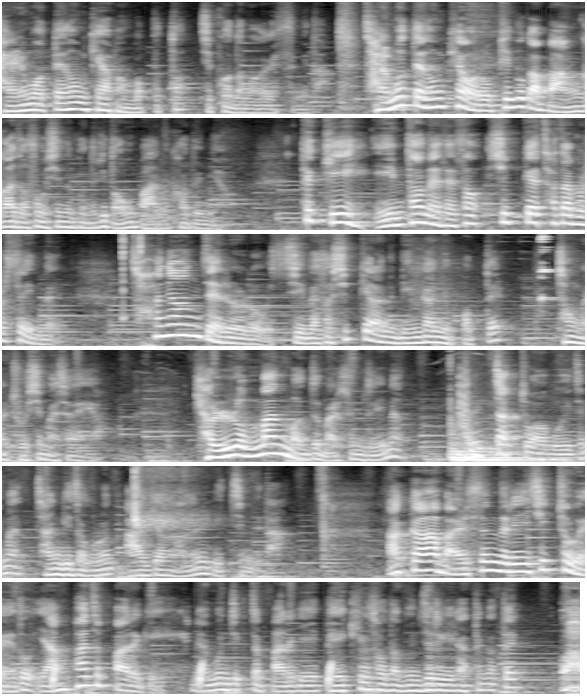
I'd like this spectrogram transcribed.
잘못된 홈케어 방법부터 짚고 넘어가겠습니다. 잘못된 홈케어로 피부가 망가져서 오시는 분들이 너무 많거든요. 특히 인터넷에서 쉽게 찾아볼 수 있는 천연 재료로 집에서 쉽게 하는 민간 요법들 정말 조심하셔야 해요. 결론만 먼저 말씀드리면 반짝 좋아 보이지만 장기적으로는 악영향을 미칩니다. 아까 말씀드린 식초 외에도 양파즙 바르기, 레몬 직접 바르기, 베이킹소다 문지르기 같은 것들 와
